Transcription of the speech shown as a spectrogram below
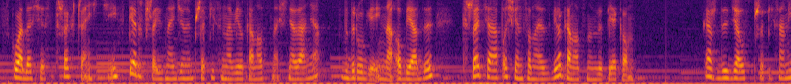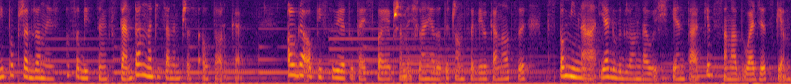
Składa się z trzech części. W pierwszej znajdziemy przepisy na wielkanocne śniadania, w drugiej na obiady, trzecia poświęcona jest wielkanocnym wypiekom. Każdy dział z przepisami poprzedzony jest osobistym wstępem napisanym przez autorkę. Olga opisuje tutaj swoje przemyślenia dotyczące Wielkanocy, wspomina, jak wyglądały święta, kiedy sama była dzieckiem.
